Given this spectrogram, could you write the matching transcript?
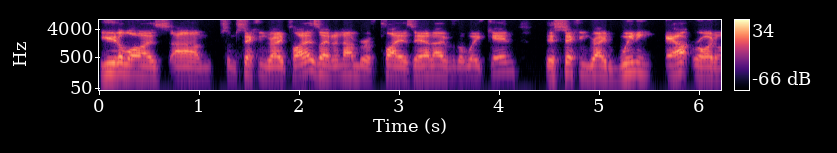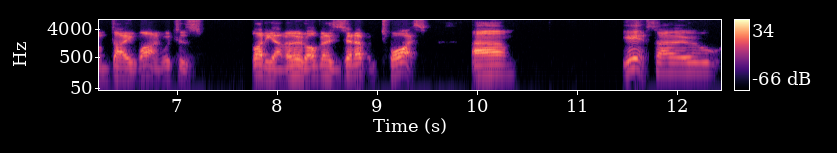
utilise um, some second grade players. They had a number of players out over the weekend. Their second grade winning outright on day one, which is bloody unheard of. As you said, happened twice. Um, yeah, so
